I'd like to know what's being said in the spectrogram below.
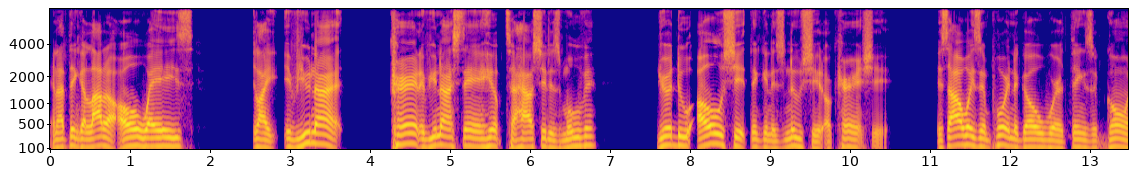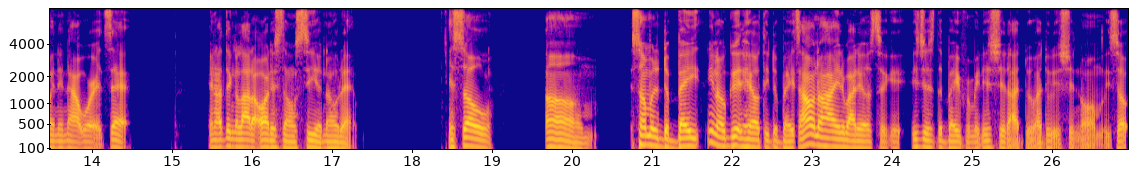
And i think a lot of old ways like if you're not current if you're not staying hip to how shit is moving you'll do old shit thinking it's new shit or current shit. It's always important to go where things are going and not where it's at and I think a lot of artists don't see or know that. And so, um, some of the debate, you know, good healthy debates. I don't know how anybody else took it. It's just debate for me. This shit I do. I do this shit normally. So,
